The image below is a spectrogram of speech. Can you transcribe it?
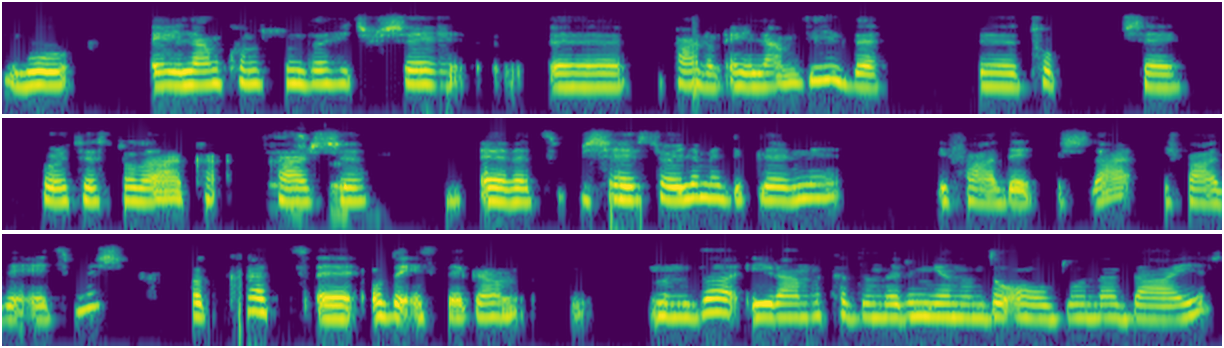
bu eylem konusunda hiçbir şey e, pardon eylem değil de e, top şey protestolara ka- İşte, karşı evet bir şey söylemediklerini ifade etmişler, ifade etmiş. Fakat e, o da Instagram'ında İranlı kadınların yanında olduğuna dair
